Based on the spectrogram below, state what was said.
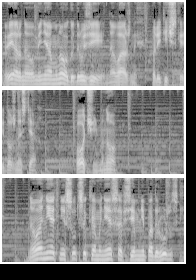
Верно, у меня много друзей на важных политических должностях. Очень много. Но они отнесутся ко мне совсем не по-дружески,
